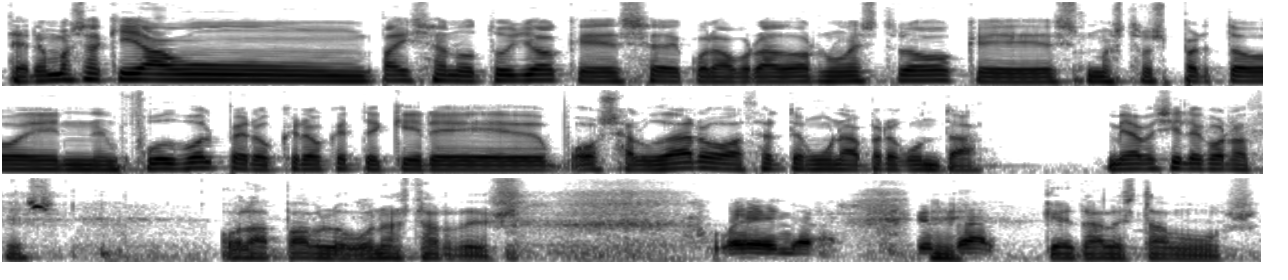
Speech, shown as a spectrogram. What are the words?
Tenemos aquí a un paisano tuyo que es eh, colaborador nuestro, que es nuestro experto en, en fútbol, pero creo que te quiere o saludar o hacerte una pregunta. Mira a ver si le conoces. Hola Pablo, buenas tardes. Buenas, ¿qué tal? ¿Qué tal estamos?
